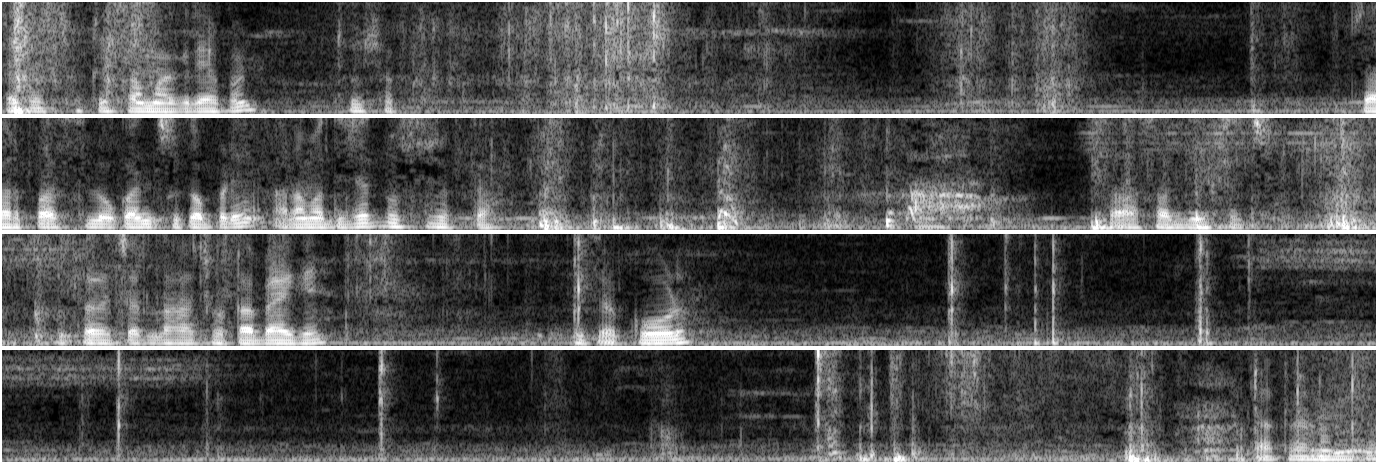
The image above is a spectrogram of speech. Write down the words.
त्याच्यात छोटी सामग्री आपण ठेवू शकतो. चार पाच लोकांचे कपडे आरामात त्याच्यात बसू शकता. सहा सात त्याच्यातला हा छोटा बॅग आहे. त्याचा कोड. टाकल्यानंतर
